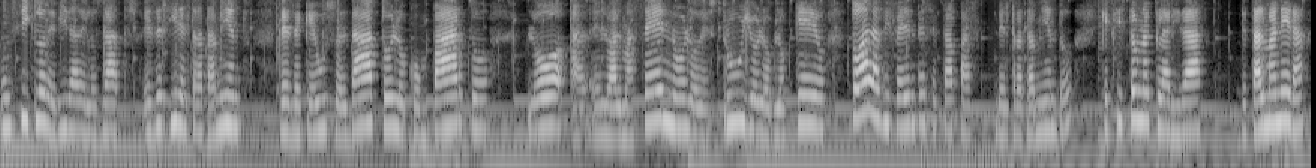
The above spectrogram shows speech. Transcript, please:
un ciclo de vida de los datos, es decir, el tratamiento, desde que uso el dato, lo comparto, lo, lo, almaceno, lo destruyo, lo bloqueo, todas las diferentes etapas del tratamiento, que exista una claridad de tal manera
